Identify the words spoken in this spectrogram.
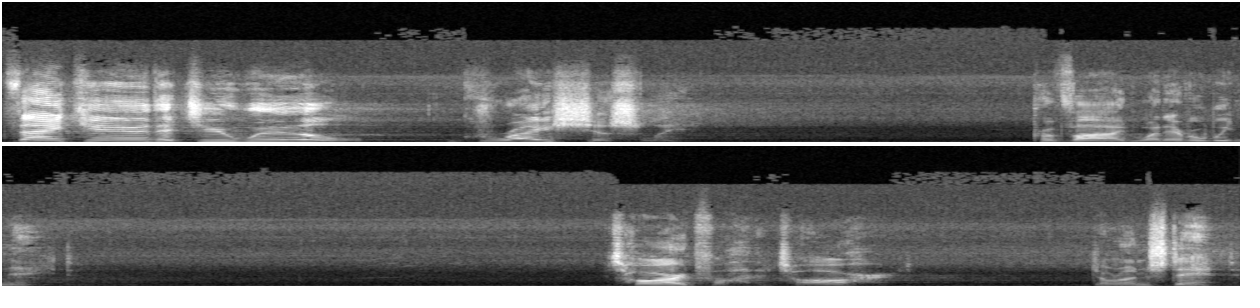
Thank you that you will graciously provide whatever we need. It's hard, Father. It's hard. Don't understand it.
